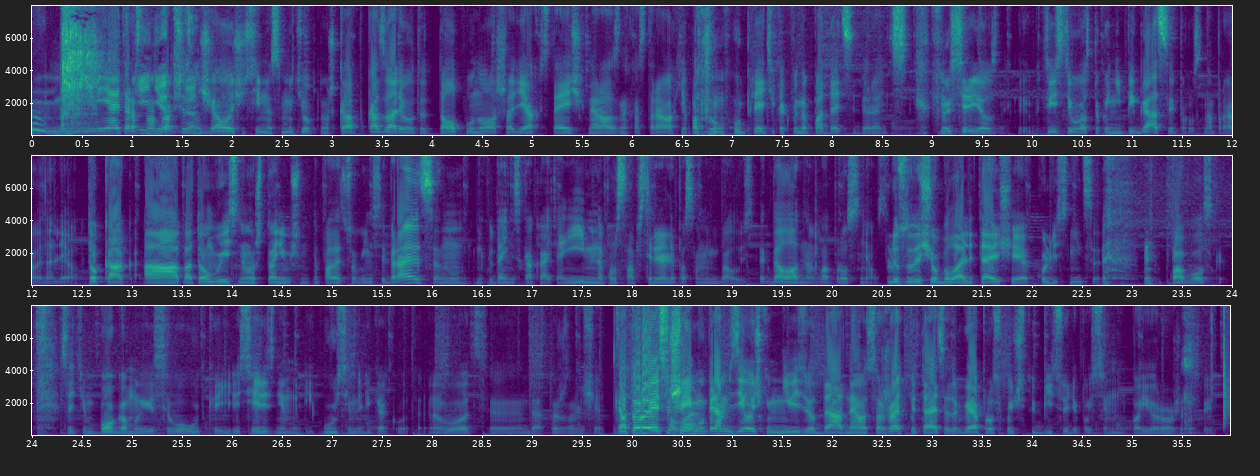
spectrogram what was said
Меня эта И расстановка вообще Жанны. сначала очень сильно смутила, потому что когда показали вот эту толпу на лошадях, стоящих на разных островах, я подумал, блядь, и как вы нападать собираетесь? Ну, серьезно. Если у вас только не пегасы просто направо и налево, то как? А потом выяснилось, что они, в общем-то, нападать особо не собираются, ну, никуда не скакать. Они именно просто обстреляли по самому балуйся. Тогда ладно, вопрос снялся. Плюс тут еще была летающая колесница, повозка с этим богом и с его уткой, или селезнем, или гусем, или как вот. Вот, э, да, тоже замечательно. Которая, слушай, ему прям с девочками не везет, да, одна его сажать пытается, а другая просто хочет убить, судя по всему, по ее роже.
